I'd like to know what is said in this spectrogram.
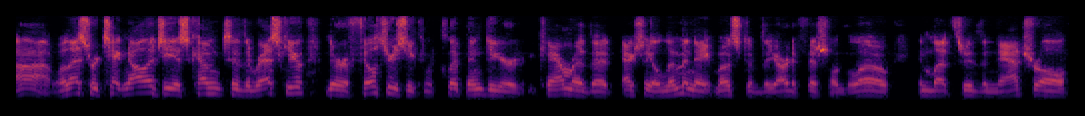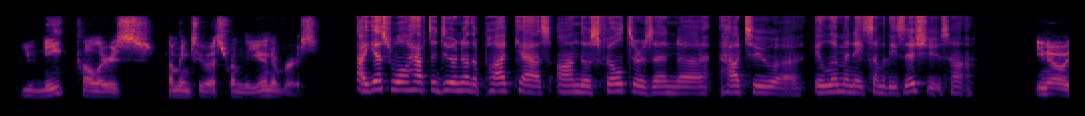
Ah, well, that's where technology has come to the rescue. There are filters you can clip into your camera that actually eliminate most of the artificial glow and let through the natural, unique colors coming to us from the universe. I guess we'll have to do another podcast on those filters and uh, how to uh, eliminate some of these issues, huh? You know,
